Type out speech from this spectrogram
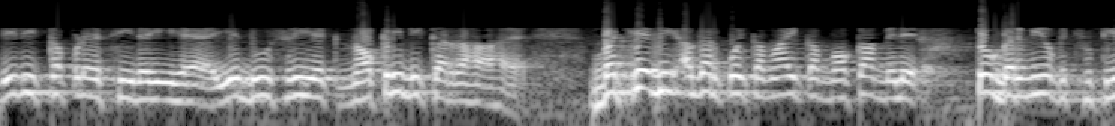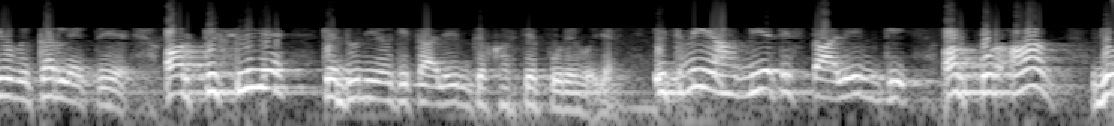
بیوی کپڑے سی رہی ہے۔ یہ دوسری ایک نوکری بھی کر رہا ہے۔ بچے بھی اگر کوئی کمائی کا موقع ملے تو گرمیوں کی چھٹیوں میں کر لیتے ہیں اور کس لیے کہ دنیا کی تعلیم کے خرچے پورے ہو جائیں۔ اتنی اہمیت اس تعلیم کی اور قرآن جو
